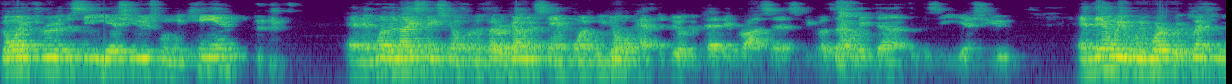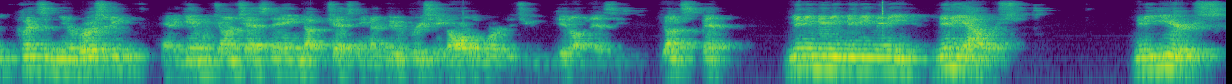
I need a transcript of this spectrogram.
going through the CESUs when we can. And one of the nice things, you know, from the federal government standpoint, we don't have to do a competitive process because it's already done through the CESU. And then we, we work with Clemson, Clemson University, and again with John Chastain. Dr. Chastain, I do appreciate all the work that you did on this. John spent many, many, many, many, many hours, many years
